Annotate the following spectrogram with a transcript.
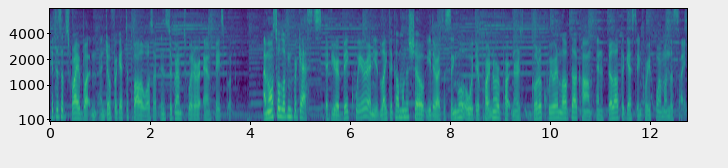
Hit the subscribe button, and don't forget to follow us on Instagram, Twitter, and Facebook. I'm also looking for guests. If you're a big queer and you'd like to come on the show, either as a single or with your partner or partners, go to queerinlove.com and fill out the guest inquiry form on the site.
